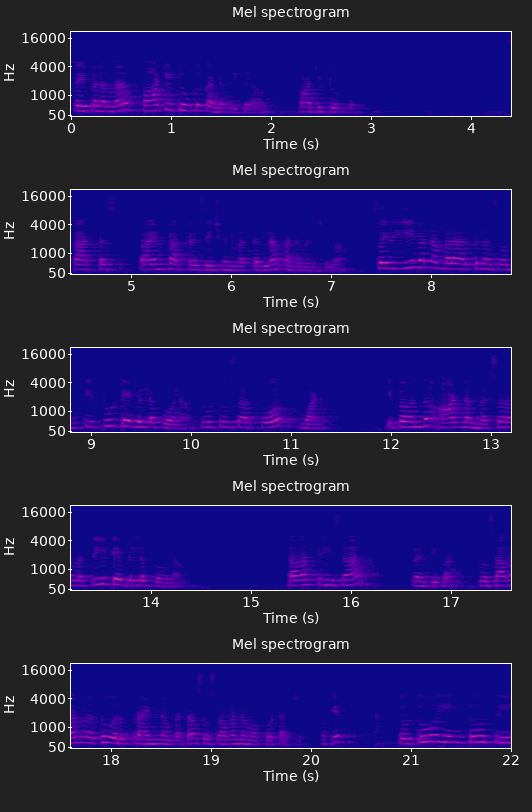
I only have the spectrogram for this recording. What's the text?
ஸோ இப்போ நம்ம ஃபார்ட்டி டூக்கு கண்டுபிடிக்கலாம். ஃபார்ட்டி டூக்கு ஃபேக்டர்ஸ் ப்ரைம் ஃபேக்டரைசேஷன் மெத்தடில் கண்டுபிடிச்சிடலாம். ஸோ இது ஈவன் நம்பராக இருக்குது நான் சொல்லி டூ டேபிளில் போகலாம். Two twos are four one இப்போ வந்து ஆட் நம்பர் ஸோ நம்ம த்ரீ டேபிளில் போகலாம். Seven threes are twenty one so seven வந்து ஒரு ப்ரைம் நம்பர் தான். ஸோ செவன் நம்ம போட்டாச்சு. Okay so two into three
